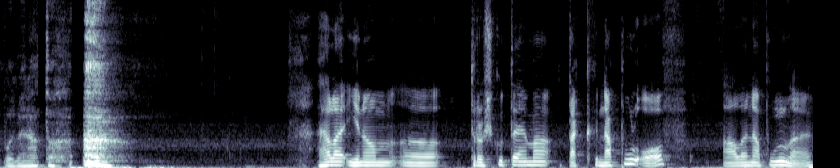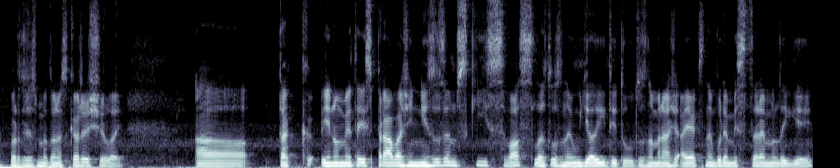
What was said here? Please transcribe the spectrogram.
Poďme na to. Hele, jenom uh, trošku téma, tak na půl off, ale na půl ne, protože jsme to dneska řešili. Uh, tak jenom je tady zpráva, že nizozemský svaz letos neudělí titul, to znamená, že Ajax nebude mistrem ligy,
